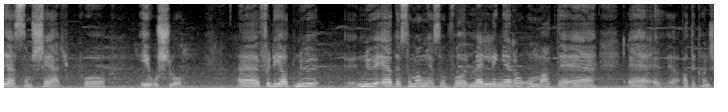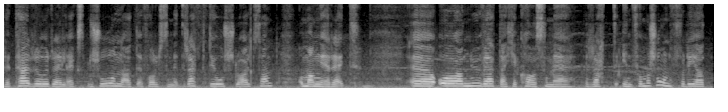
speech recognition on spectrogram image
det som skjer på, i Oslo. Eh, fordi at nå er det så mange som får meldinger om at det er eh, at det kanskje er terror eller eksplosjon, at det er folk som er drept i Oslo og alt sånt. Og mange er redd. Eh, og nå vet jeg ikke hva som er rett informasjon, fordi at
